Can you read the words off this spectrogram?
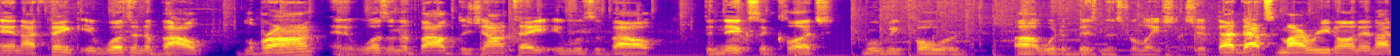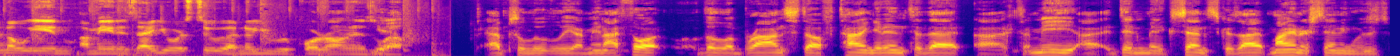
and I think it wasn't about LeBron and it wasn't about Dejounte. It was about the Knicks and Klutch moving forward uh, with a business relationship. That that's my read on it. I know Ian. I mean, is that yours too? I know you report on it as yeah, well. Absolutely. I mean, I thought the LeBron stuff, tying it into that, uh, to me, uh, it didn't make sense because I my understanding was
